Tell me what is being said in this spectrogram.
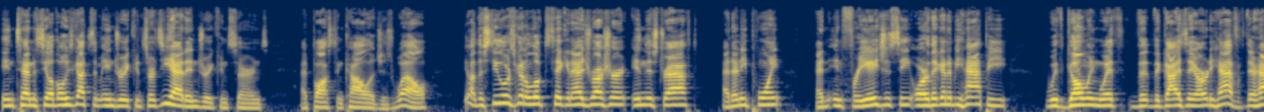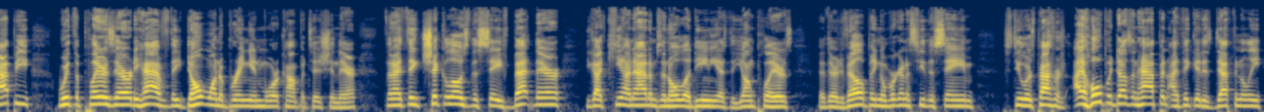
in Tennessee, although he's got some injury concerns. He had injury concerns at Boston College as well. You know, the Steelers are going to look to take an edge rusher in this draft at any point and in free agency, or are they going to be happy with going with the, the guys they already have. If they're happy with the players they already have, if they don't want to bring in more competition there, then I think Chickillo's the safe bet there. You got Keon Adams and Ola Adeniyi as the young players that they're developing, and we're going to see the same Steelers pass rush. I hope it doesn't happen. I think it is definitely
